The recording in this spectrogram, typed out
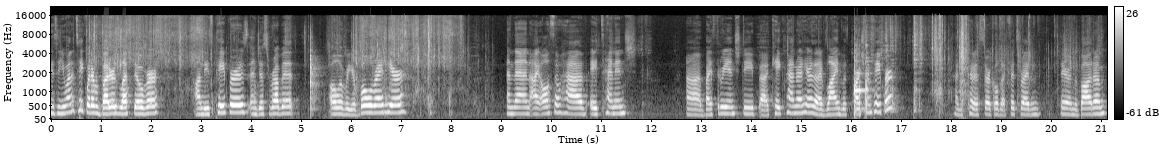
Okay, so you want to take whatever butter is left over on these papers and just rub it all over your bowl right here. And then I also have a 10 inch uh, by 3 inch deep uh, cake pan right here that I've lined with parchment paper. I just cut a circle that fits right in there in the bottom.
